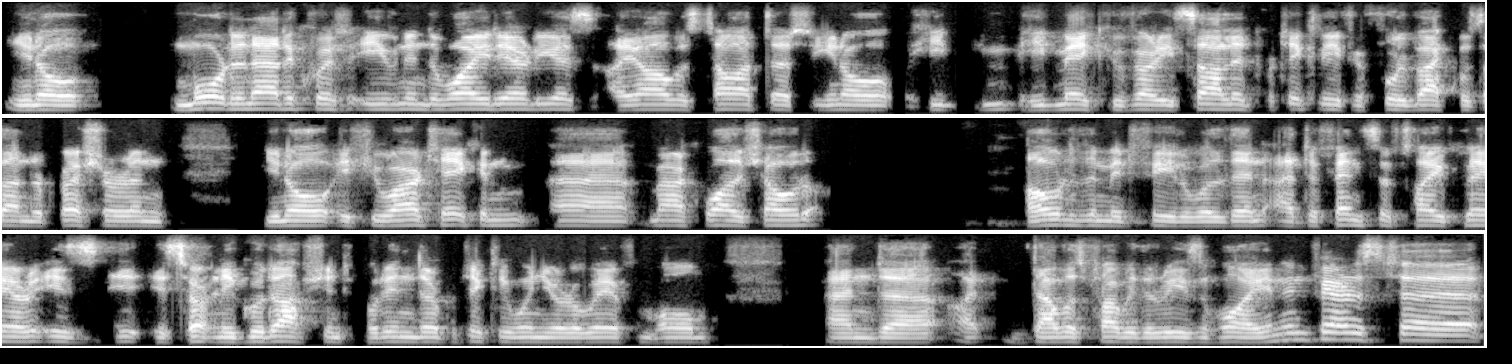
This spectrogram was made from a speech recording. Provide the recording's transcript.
you know, more than adequate, even in the wide areas. I always thought that you know he'd he'd make you very solid, particularly if your fullback was under pressure, and you know if you are taking uh, Mark Walsh out out of the midfield, well then a defensive type player is is certainly a good option to put in there, particularly when you're away from home. And uh, I, that was probably the reason why. And in fairness to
